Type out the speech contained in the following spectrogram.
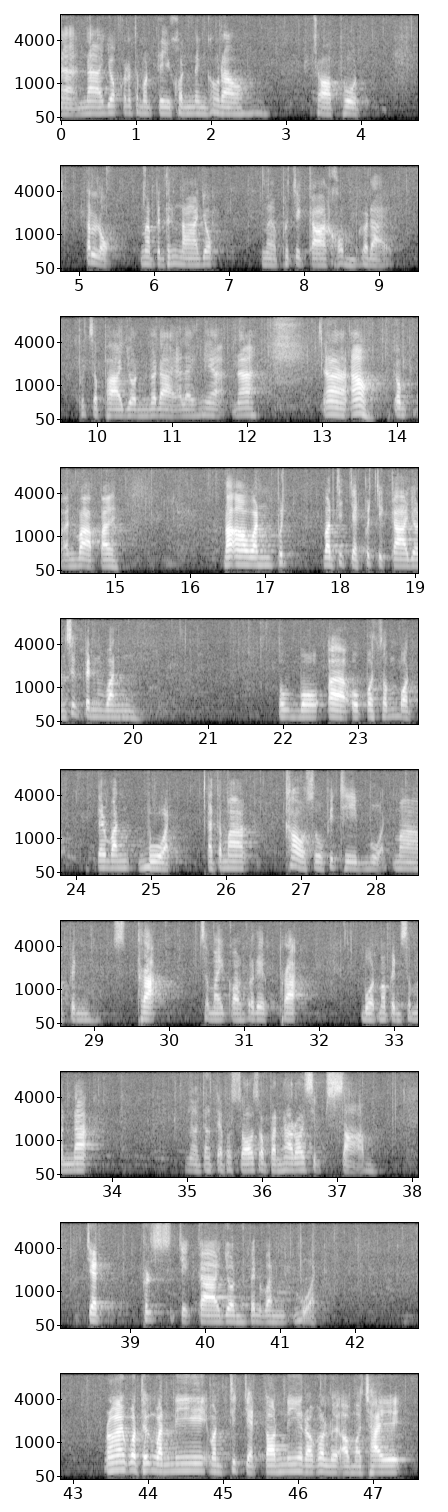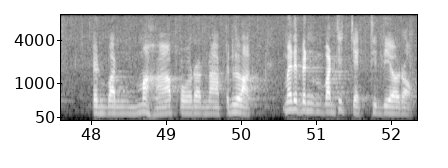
นะนายกรัฐมนตรีคนหนึ่งของเราชอบพูดตลกมาเป็นทั้งนายก นะพฤศจิกาคมก็ได้ พฤษภายนก็ได้อะไรเงี้ยนะอ่าเอ้าก็มันว่าไปเราเอาวันพฤวันที่เจ็ดพฤศจิกายน ซึ่งเป็นวันอุโบอ่ออุปสมบท เป็นวันบวชอาตมาเข้าสู่พิธีบวชมาเป็นพระสมัยก่อนก็เรียกพระ บวชมาเป็นสมณนะ ตั้งแต่พศ 2513 7 พฤศจิกายนเป็นวันบวชเพราะงั้นว่าถึงวันนี้วันที่ 7 ตอนนี้เราก็เลยเอามาใช้เป็นวันมหาปรณาเป็นหลัก ไม่ได้เป็นวันที่ 7 ทีเดียวหรอก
